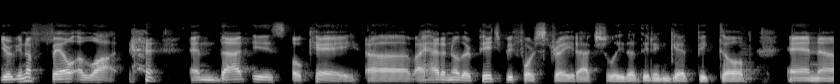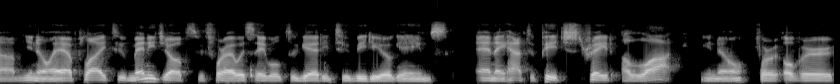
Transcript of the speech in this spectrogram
You're going to fail a lot and that is okay. Uh, i had another pitch before Strayed actually that didn't get picked up. And um, you know i applied to many jobs before i was able to get into video games and i had to pitch Strayed a lot you know for over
